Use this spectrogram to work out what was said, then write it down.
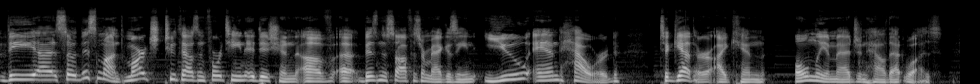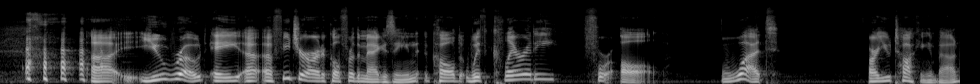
the uh, so this month, March 2014 edition of uh, Business Officer magazine, you and Howard together. I can only imagine how that was. uh, you wrote a, a a feature article for the magazine called "With Clarity for All." What are you talking about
